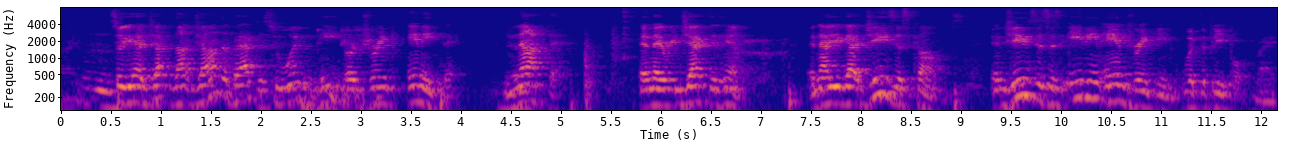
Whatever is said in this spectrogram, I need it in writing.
Right. Mm. So you had John, not John the Baptist who wouldn't eat or drink anything, nothing, and they rejected him. And now you got Jesus comes, and Jesus is eating and drinking with the people, Right.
